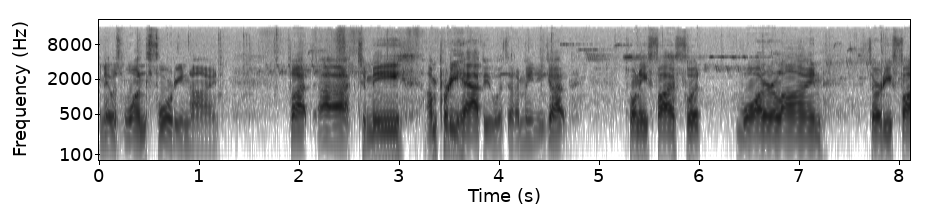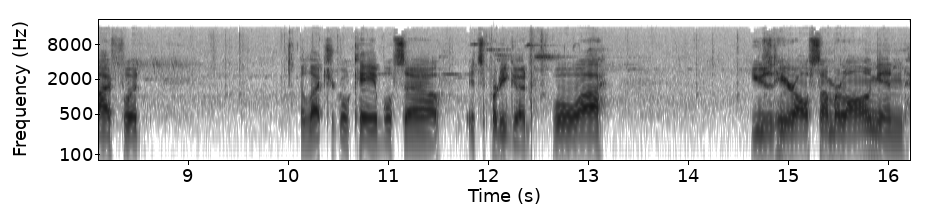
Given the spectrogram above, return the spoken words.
and it was 149. But uh, to me, I'm pretty happy with it. I mean, you got 25 foot water line, 35 foot electrical cable, so it's pretty good. We'll uh, use it here all summer long and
